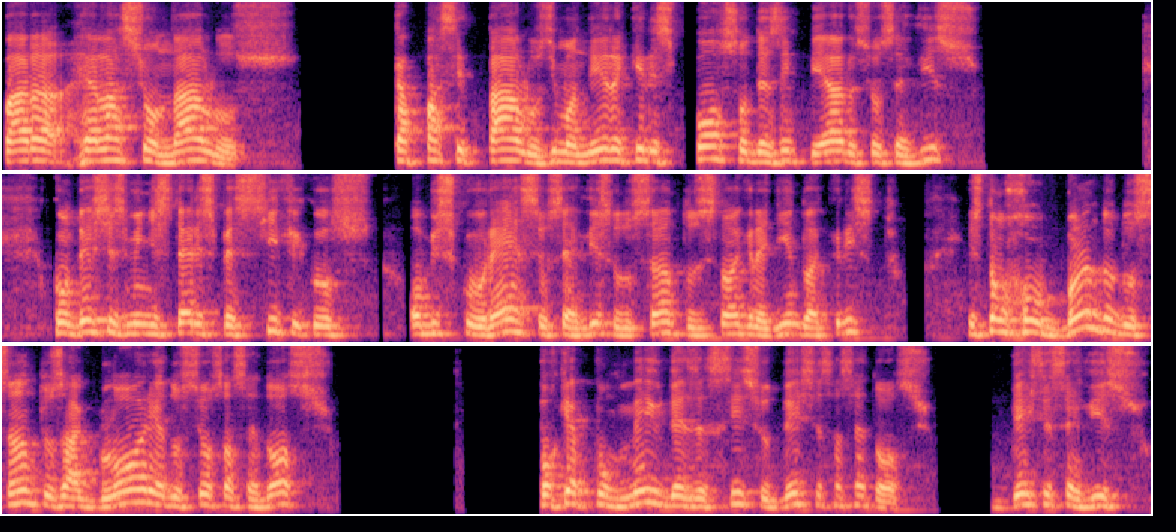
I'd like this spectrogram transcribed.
para relacioná-los, capacitá-los de maneira que eles possam desempenhar o seu serviço. Quando esses ministérios específicos obscurecem o serviço dos santos, estão agredindo a Cristo estão roubando dos santos a glória do seu sacerdócio, porque é por meio do exercício deste sacerdócio, deste serviço,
